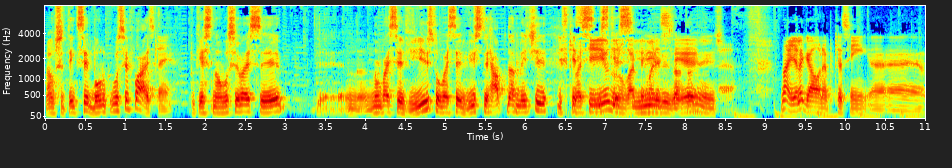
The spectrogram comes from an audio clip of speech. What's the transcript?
mas você tem que ser bom no que você faz. Porque senão você vai ser. eh, Não vai ser visto, ou vai ser visto e rapidamente Esquecido, vai não vai permanecer. Exatamente. É. Não, e é legal, né? Porque assim, é, é,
